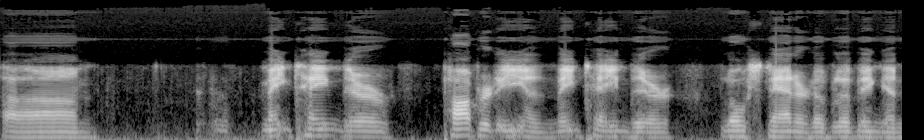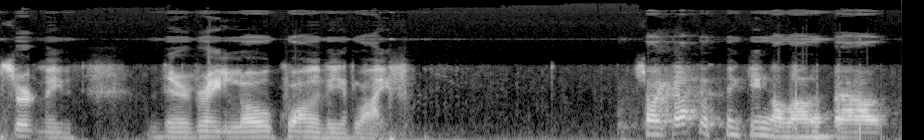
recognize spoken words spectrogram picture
um, maintain their poverty and maintain their low standard of living, and certainly their very low quality of life. So I got to thinking a lot about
